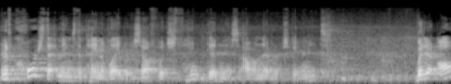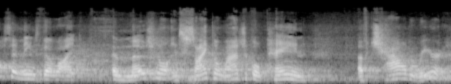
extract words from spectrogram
And of course, that means the pain of labor itself, which thank goodness I will never experience. But it also means the like emotional and psychological pain of child rearing,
